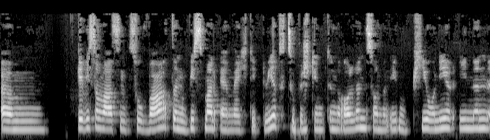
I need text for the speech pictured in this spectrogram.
ähm, gewissermaßen zu warten, bis man ermächtigt wird zu mhm. bestimmten Rollen, sondern eben PionierInnen,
